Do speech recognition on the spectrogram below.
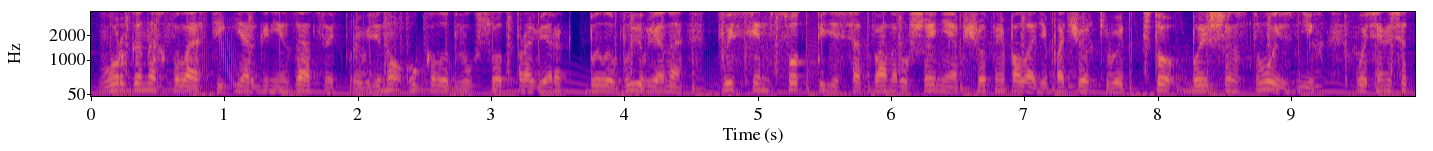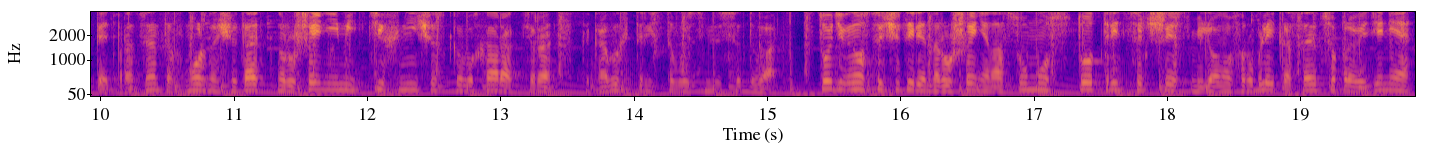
в органах власти и организациях проведено около 200 проверок. Было выявлено 852 нарушения. В счетной палате подчеркивают, что большинство из них, 85%, можно считать нарушениями технического характера. Таковых 382. 194 нарушения на сумму 136 миллионов рублей касаются проведения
